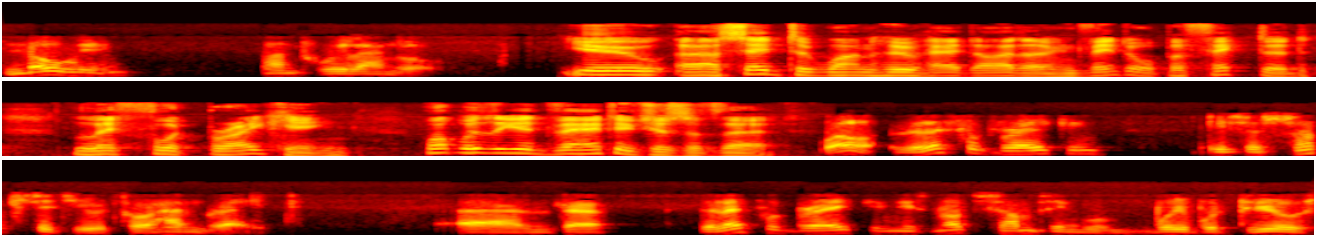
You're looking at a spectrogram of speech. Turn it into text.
knowing front wheel angle. You uh, said to one who had either invented or perfected left foot braking, what were the advantages of that? Well, the left foot braking is a substitute for handbrake. And uh, the left foot braking is not something we would use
